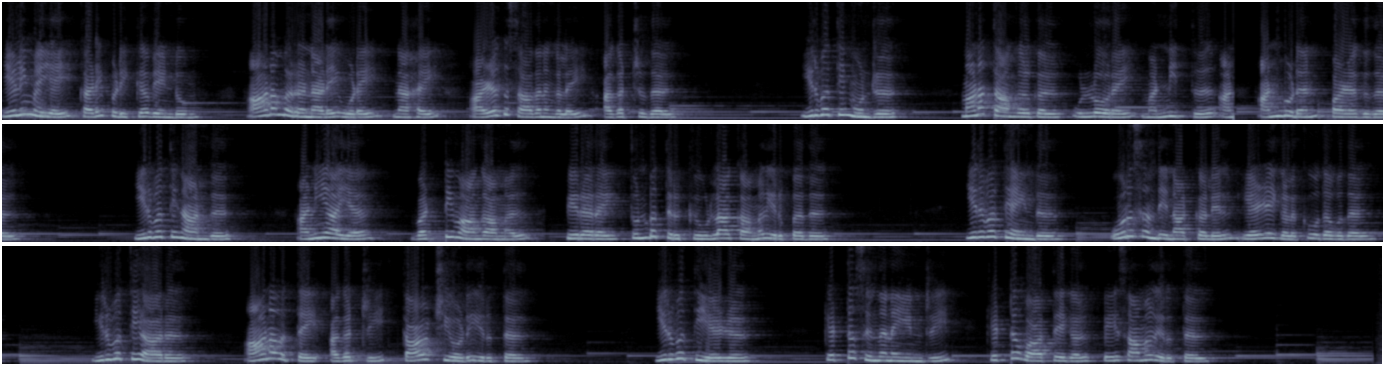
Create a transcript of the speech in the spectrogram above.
எளிமையை கடைபிடிக்க வேண்டும். ஆடம்பர நடை உடை நகை அழகு சாதனங்களை அகற்றுதல். இருபத்தி மூன்று. மனத்தாங்கல்கள் உள்ளோரை மன்னித்து அன்புடன் பழகுதல். இருபத்தி நான்கு. அநியாய வட்டி வாங்காமல் பிறரை துன்பத்திற்கு உள்ளாக்காமல் இருப்பது. இருபத்தி ஐந்து ஒரு சந்தி நாட்களில் ஏழைகளுக்கு உதவுதல். இருபத்தி ஆறு ஆணவத்தை அகற்றி தாழ்ச்சியோடு இருத்தல். இருபத்தி ஏழு கெட்ட சிந்தனையின்றி கெட்ட வார்த்தைகள் பேசாமல் இருத்தல்.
